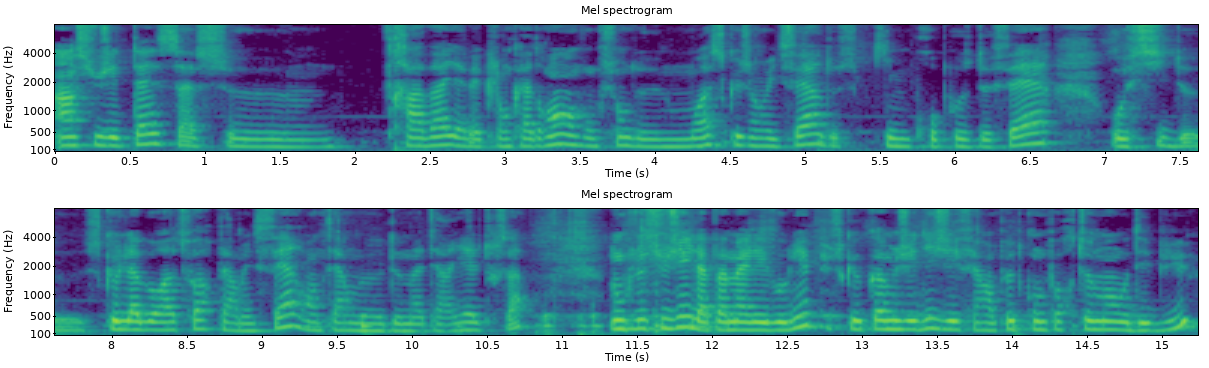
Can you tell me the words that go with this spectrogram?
un sujet de thèse, ça se travaille avec l'encadrant en fonction de moi ce que j'ai envie de faire, de ce qu'il me propose de faire, aussi de ce que le laboratoire permet de faire en termes de matériel, tout ça. Donc le sujet il a pas mal évolué puisque comme j'ai dit j'ai fait un peu de comportement au début,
